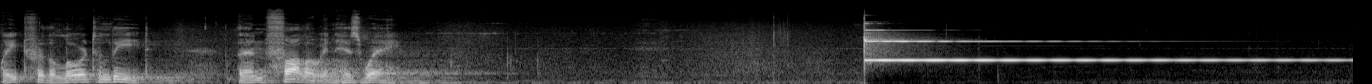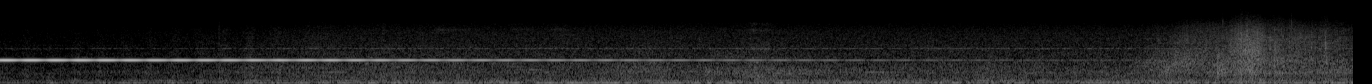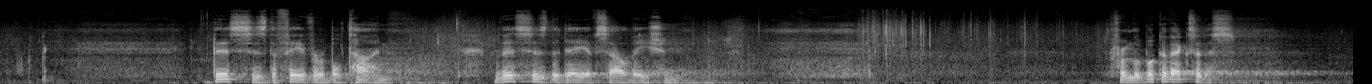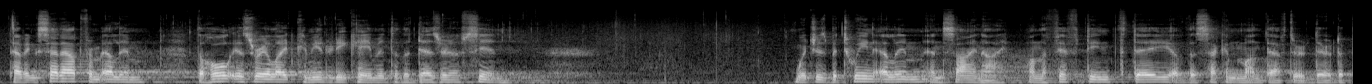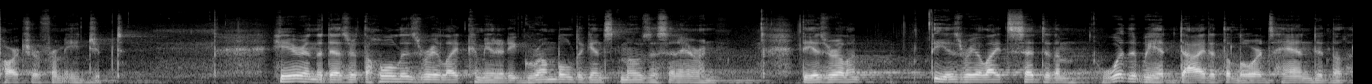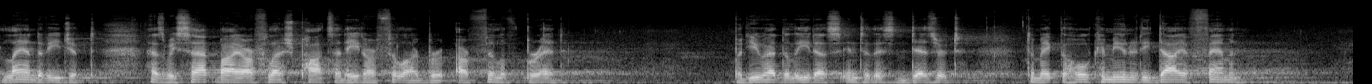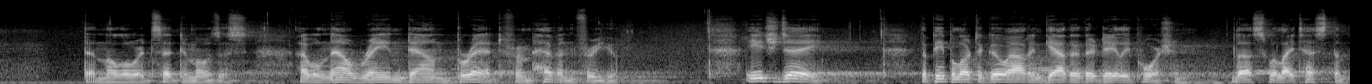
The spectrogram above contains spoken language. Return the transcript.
Wait for the Lord to lead, then follow in his way. This is the favorable time. This is the day of salvation. From the book of Exodus Having set out from Elim, the whole Israelite community came into the desert of Sin, which is between Elim and Sinai, on the fifteenth day of the second month after their departure from Egypt. Here in the desert, the whole Israelite community grumbled against Moses and Aaron. The, Israelite, the Israelites said to them, Would that we had died at the Lord's hand in the land of Egypt, as we sat by our flesh pots and ate our fill, our, our fill of bread. But you had to lead us into this desert to make the whole community die of famine. Then the Lord said to Moses, I will now rain down bread from heaven for you. Each day, the people are to go out and gather their daily portion. Thus will I test them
